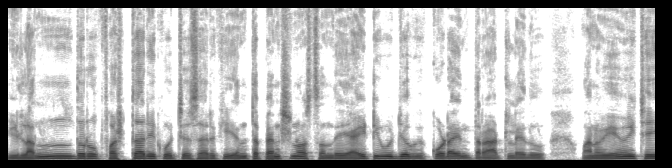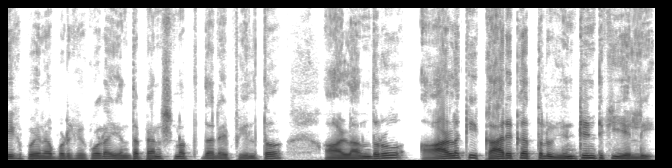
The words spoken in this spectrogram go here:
వీళ్ళందరూ ఫస్ట్ తారీఖు వచ్చేసరికి ఎంత పెన్షన్ వస్తుంది? ఐటీ ఉద్యోగికి కూడా ఇంత రావట్లేదు. మనం ఏమీ చేయకపోయినప్పటికీ కూడా ఎంత పెన్షన్ వస్తుందనే ఫీల్తో వాళ్ళందరూ వాళ్ళకి కార్యకర్తలు ఇంటింటికి వెళ్ళి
